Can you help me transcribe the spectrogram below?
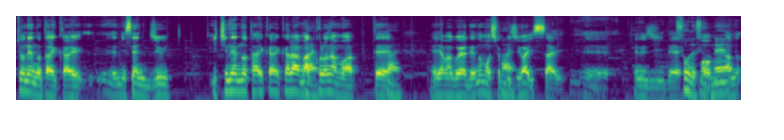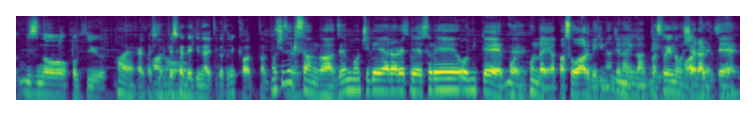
去年の大会えー2011年の大会から、まあはい。コロナもあって、はい。えー山小屋でのもう食事は一切、えー NG でそうですよね。もうあの水の補給はい。買い足しだけしかできないということに変わったんです、ね。望月さんが全持ちでやられてそれを見てもえ。えう本来やっぱそうあるべきなんじゃないかっていうふうにおっしゃられて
